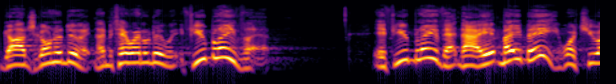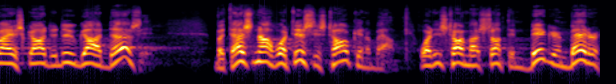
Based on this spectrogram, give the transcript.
God's going to do it. Let me tell you what it'll do. If you believe that, if you believe that, now it may be what you ask God to do, God does it. But that's not what this is talking about. What it's talking about something bigger and better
